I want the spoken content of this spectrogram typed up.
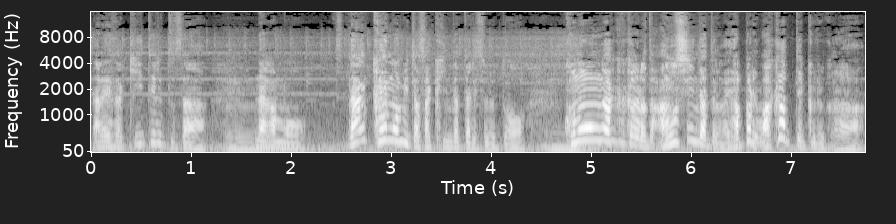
あれさ聞いてるとさうん。なんかもう何回も見た作品だったりすると、うん。この音楽からだとあのシーンだっていうのがやっぱり分かってくるから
